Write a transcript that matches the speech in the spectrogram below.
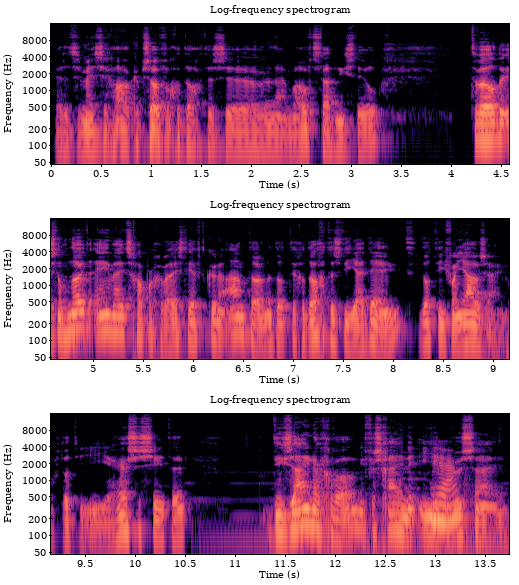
Ja, dat mensen zeggen, oh, ik heb zoveel gedachten, nou, mijn hoofd staat niet stil. Terwijl er is nog nooit één wetenschapper geweest die heeft kunnen aantonen dat de gedachten die jij denkt, dat die van jou zijn. Of dat die in je hersens zitten. Die zijn er gewoon, die verschijnen in je Ja. bewustzijn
